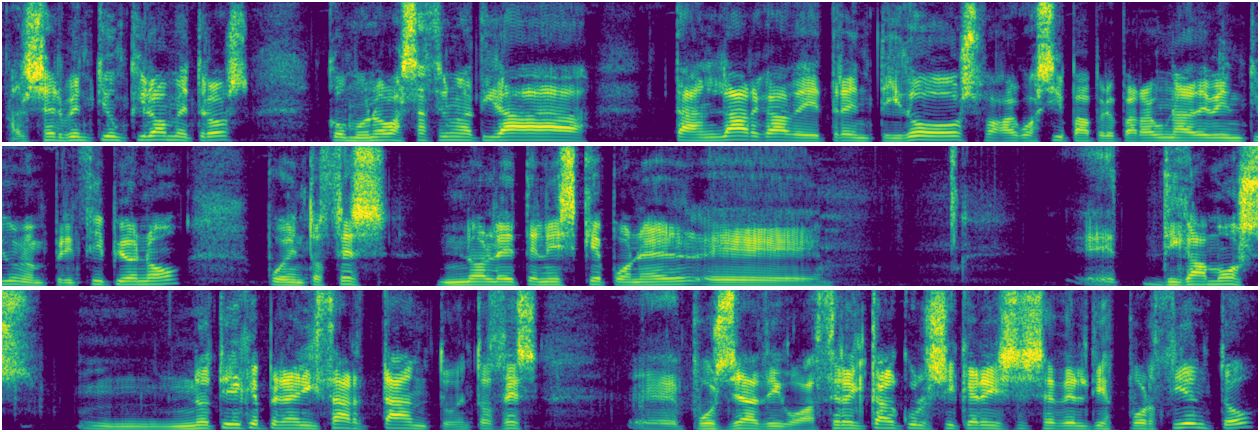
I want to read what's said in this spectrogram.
al ser 21 kilómetros, como no vas a hacer una tirada tan larga de 32 o algo así para preparar una de 21, en principio no, pues entonces no le tenéis que poner, eh, eh, digamos, mm, no tiene que penalizar tanto, entonces eh, pues ya digo, hacer el cálculo si queréis ese del 10%,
